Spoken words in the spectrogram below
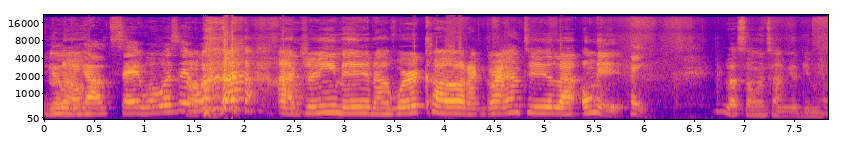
Your No. Beyonce. What was it? Oh. That? I dream it, I work hard, I grind till I own it. Hey. That's the only time you'll give me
